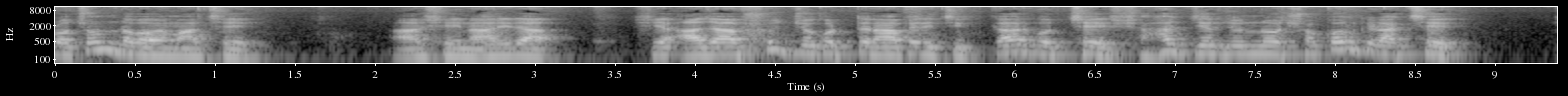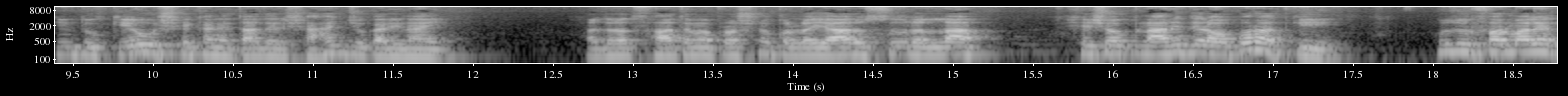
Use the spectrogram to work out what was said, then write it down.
প্রচণ্ডভাবে মারছে, আর সেই নারীরা সে আজাব সহ্য করতে না পেরে চিৎকার করছে, সাহায্যের জন্য সকলকে ডাকছে, কিন্তু কেউ সেখানে তাদের সাহায্যকারী নাই। হজরত ফাতেমা প্রশ্ন করল, ইয়া রসুল আল্লাহ সেসব নারীদের অপরাধ কি? হুজুর ফরমালেন,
